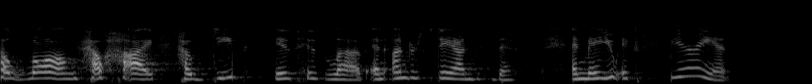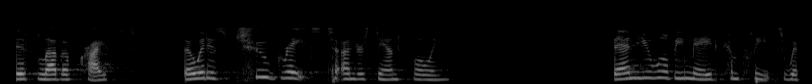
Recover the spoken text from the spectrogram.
how long, how high, how deep is his love, and understand this. And may you experience this love of Christ though it is too great to understand fully. Then you will be made complete with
